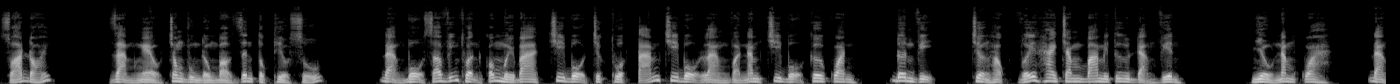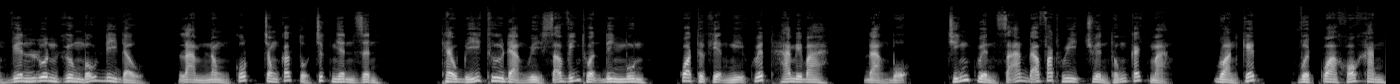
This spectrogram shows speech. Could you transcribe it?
xóa đói, giảm nghèo trong vùng đồng bào dân tộc thiểu số. Đảng bộ xã Vĩnh Thuận có 13 chi bộ trực thuộc 8 chi bộ làng và 5 chi bộ cơ quan, đơn vị, trường học với 234 đảng viên. Nhiều năm qua, đảng viên luôn gương mẫu đi đầu, làm nòng cốt trong các tổ chức nhân dân. Theo Bí thư Đảng ủy xã Vĩnh Thuận Đinh Mun, qua thực hiện nghị quyết 23, Đảng bộ, chính quyền xã đã phát huy truyền thống cách mạng, đoàn kết, vượt qua khó khăn,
